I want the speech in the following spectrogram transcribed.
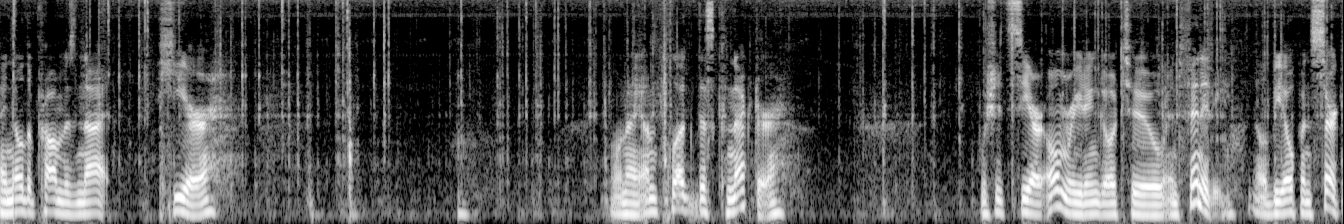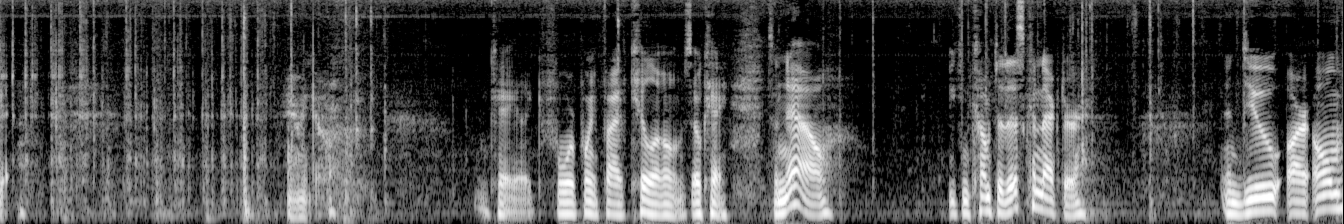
I know the problem is not here. When I unplug this connector, we should see our ohm reading go to infinity. It'll be open circuit. There we go. Okay, like 4.5 kilo ohms. Okay, so now you can come to this connector and do our ohm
